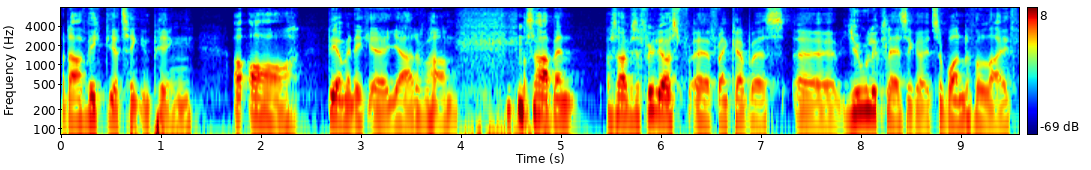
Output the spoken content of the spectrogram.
og der er vigtigere ting end penge. Og åh, bliver man ikke øh, hjertevarm. og så har man og så har vi selvfølgelig også øh, Frank Capras øh, juleklassiker It's a Wonderful Life,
